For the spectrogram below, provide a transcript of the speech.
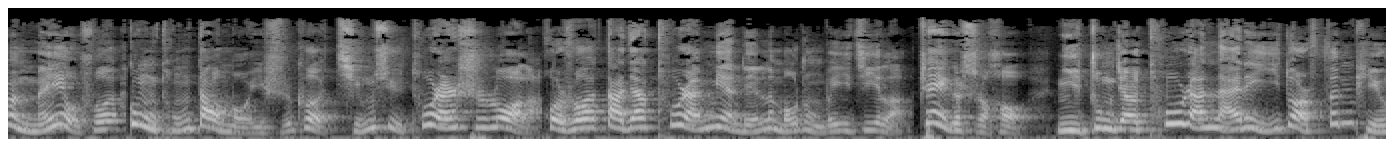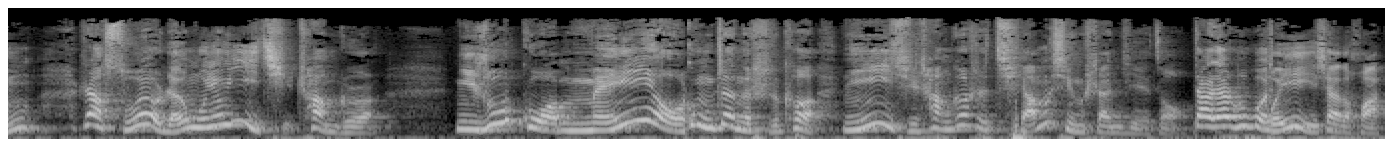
他们没有说共同到某一时刻情绪突然失落了，或者说大家突然面临了某种危机了。这个时候你中间突然来了一段分屏，让所有人物又一起唱歌。你如果没有共振的时刻，你一起唱歌是强行删节奏。大家如果回忆一下的话，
